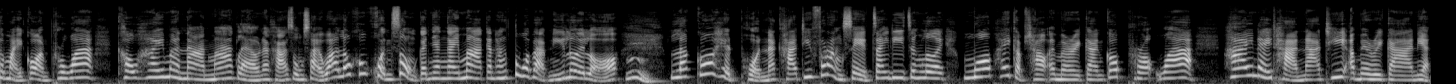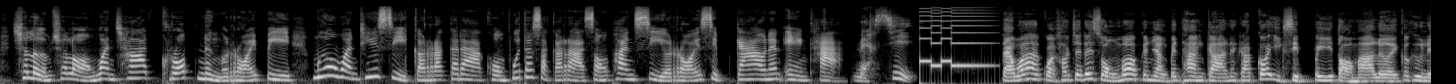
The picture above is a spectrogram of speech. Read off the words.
สมัยก่อน เพราะว่าเขาให้มานานมากแล้วนะคะ สงสัยว่าแล้วเขาขนส่งกันยังไงมากันทั้งตัวแบบนี้เลยเหรออืมแล้วก็เหตุผลนะคะที่ฝรั่งเศสใจดีจังเลย มอบให้กับชาวอเมริกันก็เพราะว่าให้ในฐานะที่อเมริกาเนี่ยเฉลิมฉลองวันชาติครบ 100 ปี เมื่อวันที่ 4 กรกฎาคมพุทธศักราช 2419 นั่นเองค่ะ Merci. แต่ว่ากว่าเขาจะได้ส่งมอบกันอย่างเป็นทางการนะครับ ก็อีก 10 ปีต่อมาเลยก็คือใน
